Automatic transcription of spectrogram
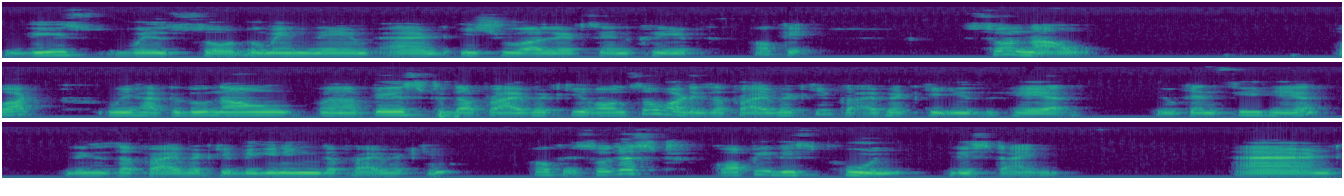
this will show domain name and issuer let's encrypt. Okay. So now what we have to do now uh, paste the private key also. What is the private key? Private key is here. You can see here. This is the private key beginning the private key. Okay. So just copy this full this time. And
